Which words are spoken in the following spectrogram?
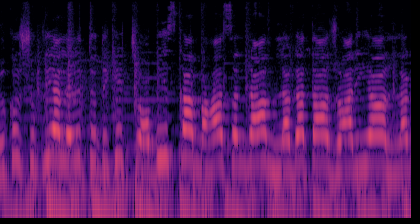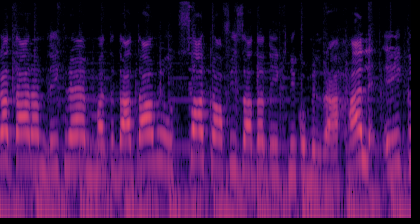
बिल्कुल शुक्रिया, ललित। तो देखिए 24 का महासंग्राम लगातार जारी है और लगातार हम देख रहे हैं मतदाताओं में उत्साह काफ़ी ज़्यादा देखने को मिल रहा है। हर एक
